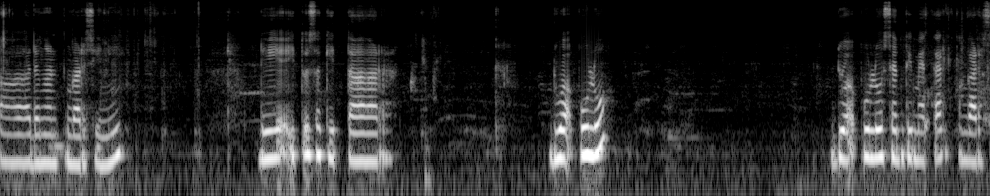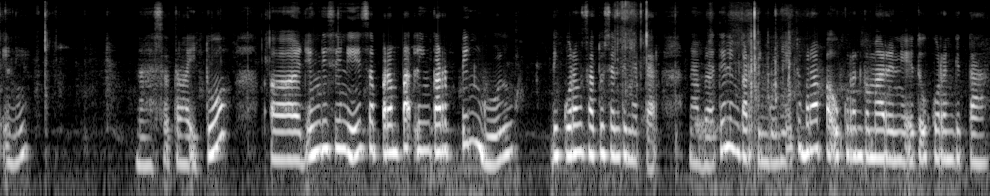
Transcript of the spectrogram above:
uh, dengan penggaris ini. Dia itu sekitar 20 20 cm penggaris ini. Nah setelah itu uh, yang di sini seperempat lingkar pinggul dikurang 1 cm nah berarti lingkar pinggulnya itu berapa ukuran kemarin? Yaitu ukuran kita.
